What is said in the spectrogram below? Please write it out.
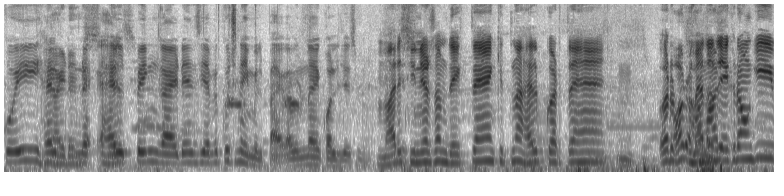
कोई हेल्पिंग गाइडेंस या फिर कुछ नहीं मिल पाएगा नए कॉलेजेस में। हमारे सीनियर्स हम देखते हैं कितना हेल्प करते हैं। और, और मैं तो देख रहा हूँ कि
